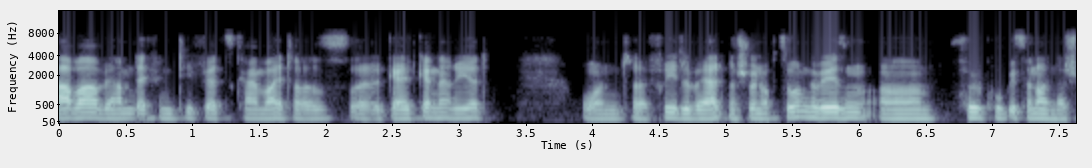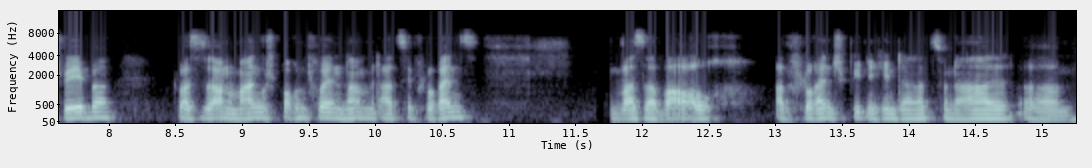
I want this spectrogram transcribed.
aber wir haben definitiv jetzt kein weiteres äh, Geld generiert. Und äh, Friedel wäre halt eine schöne Option gewesen. Äh, Füllkrug ist ja noch in der Schwebe. Du hast es auch nochmal angesprochen vorhin ne, mit AC Florenz. Was aber auch also Florenz spielt nicht international. Ähm,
